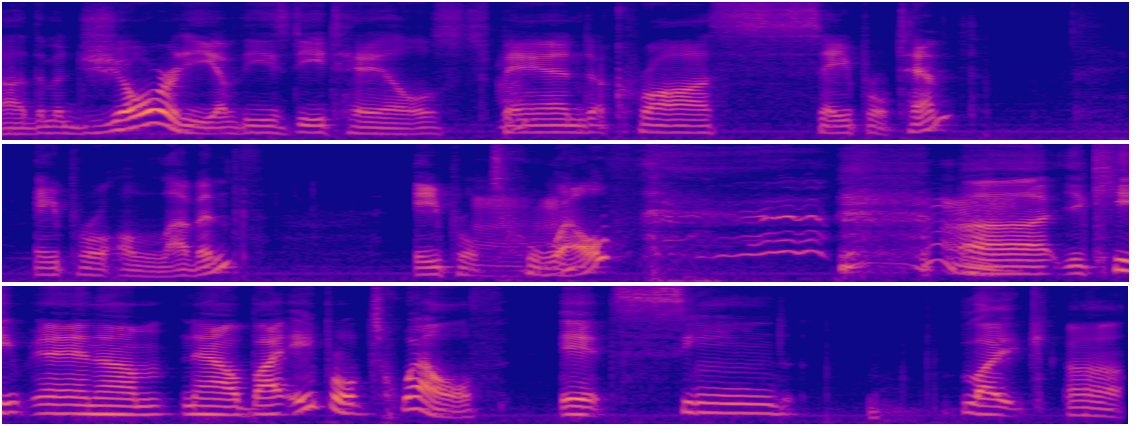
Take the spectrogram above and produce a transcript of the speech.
Uh, the majority of these details spanned across April 10th, April 11th, April 12th. Mm-hmm. uh, you keep and um now by April 12th, it seemed like uh,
